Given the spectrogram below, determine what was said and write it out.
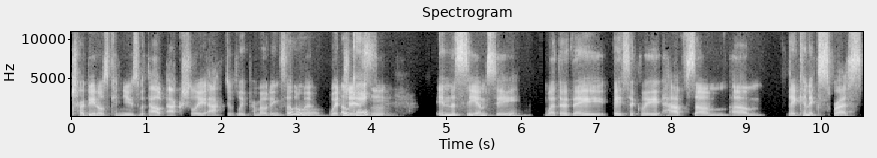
tribunals can use without actually actively promoting settlement Ooh, which okay. is mm. in the cmc whether they basically have some um, they can express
